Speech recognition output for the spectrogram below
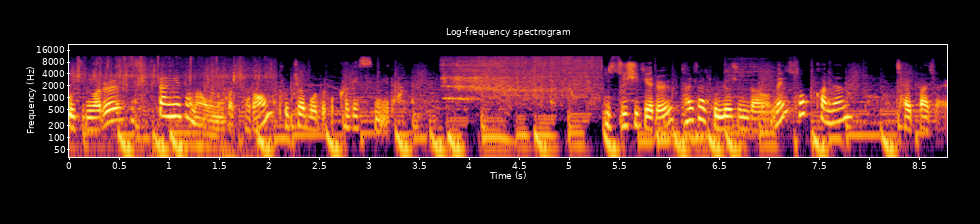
오징어를 식당에서 나오는 것처럼 부쳐보도록 하겠습니다. 이쑤시개를 살살 돌려준 다음에 쏙 하면 잘 빠져요.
